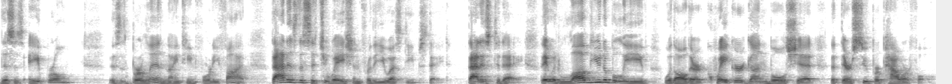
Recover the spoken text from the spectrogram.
This is April. This is Berlin, 1945. That is the situation for the U.S. deep state. That is today. They would love you to believe, with all their Quaker gun bullshit, that they're super powerful.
